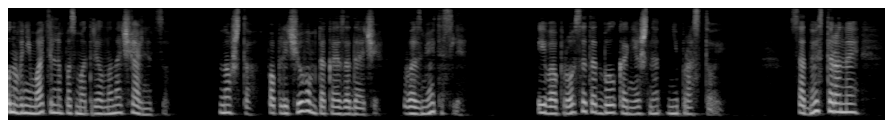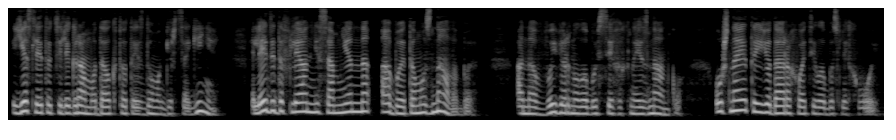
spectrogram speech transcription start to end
он внимательно посмотрел на начальницу. «Ну что, по плечу вам такая задача? Возьметесь ли?» И вопрос этот был, конечно, непростой. С одной стороны, если эту телеграмму дал кто-то из дома герцогини, леди Дефлиан, несомненно, об этом узнала бы. Она вывернула бы всех их наизнанку. Уж на это ее дара хватило бы с лихвой.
